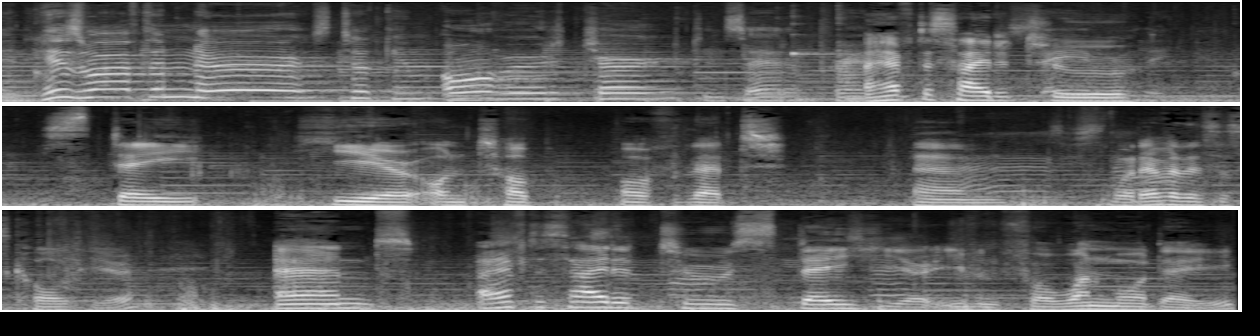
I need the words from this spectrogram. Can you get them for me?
Then his wife, the nurse, took him over to church and said a prayer. I have decided to stay here on top of that, um, whatever this is called here. And I have decided to stay here even for one more day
